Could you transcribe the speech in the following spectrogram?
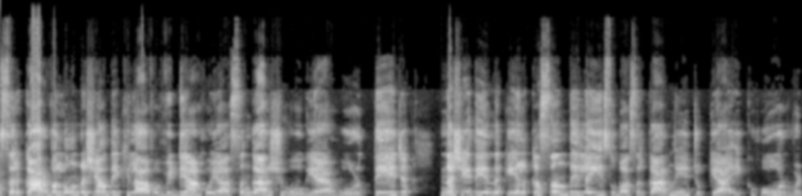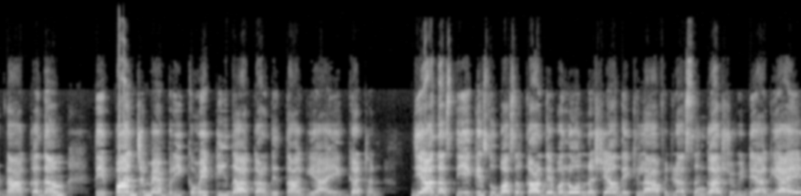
ਸਰਕਾਰ ਵੱਲੋਂ ਨਸ਼ਿਆਂ ਦੇ ਖਿਲਾਫ ਵਿੱਢਿਆ ਹੋਇਆ ਸੰਘਰਸ਼ ਹੋ ਗਿਆ ਹੋਰ ਤੇਜ਼ ਨਸ਼ੇ ਤੇ ਨਕੇਲ ਕਸਣ ਦੇ ਲਈ ਸੂਬਾ ਸਰਕਾਰ ਨੇ ਚੁੱਕਿਆ ਇੱਕ ਹੋਰ ਵੱਡਾ ਕਦਮ ਤੇ ਪੰਜ ਮੈਂਬਰੀ ਕਮੇਟੀ ਦਾ ਕਰ ਦਿੱਤਾ ਗਿਆ ਹੈ ਗਠਨ। ਜਿਆ ਦੱਸਦੀ ਹੈ ਕਿ ਸੂਬਾ ਸਰਕਾਰ ਦੇ ਵੱਲੋਂ ਨਸ਼ਿਆਂ ਦੇ ਖਿਲਾਫ ਜਿਹੜਾ ਸੰਘਰਸ਼ ਵਿੱਢਿਆ ਗਿਆ ਹੈ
